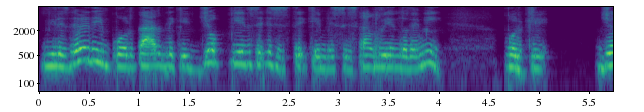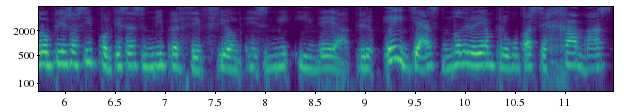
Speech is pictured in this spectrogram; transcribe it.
ni les debe de importar de que yo piense que se, esté, que me se están riendo de mí. Porque yo lo pienso así porque esa es mi percepción, es mi idea, pero ellas no deberían preocuparse jamás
